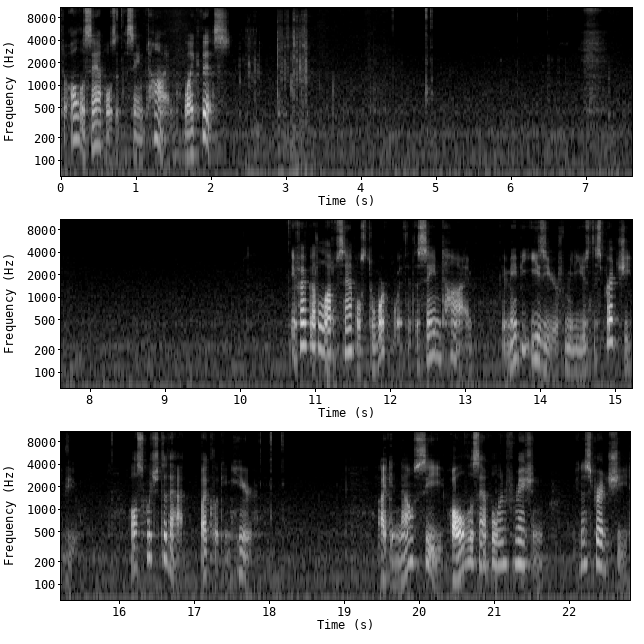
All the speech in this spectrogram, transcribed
to all the samples at the same time, like this. If I've got a lot of samples to work with at the same time, it may be easier for me to use the spreadsheet view. I'll switch to that by clicking here. I can now see all the sample information in a spreadsheet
